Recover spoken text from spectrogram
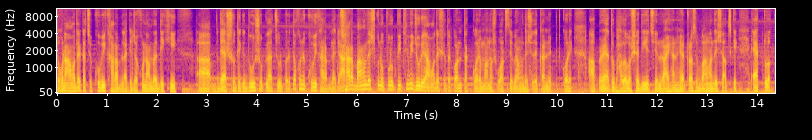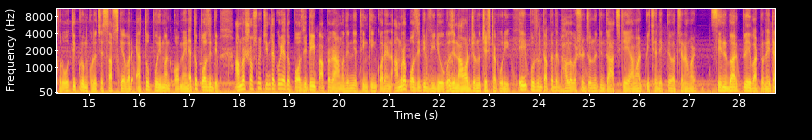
তখন আমাদের কাছে খুবই খারাপ লাগে। যখন আমরা দেখি দেড়শো থেকে দুশো প্লাস চুল পড়ে তখন খুবই খারাপ লাগে। সারা বাংলাদেশ কোনো, পুরো পৃথিবী জুড়ে আমাদের সাথে কন্ট্যাক্ট করে, মানুষ হোয়াটসঅ্যাপে আমাদের সাথে কানেক্ট করে। আপনারা এত ভালোবাসা দিয়েছেন, রায়হান হেয়ার ট্রান্সফার বাংলাদেশ আজকে এক লক্ষর অতিক্রম করেছে সাবস্ক্রাইবার এত পরিমাণ কমেন্ট এত পজিটিভ আমরা সবসময় চিন্তা করি এত পজিটিভ আপনারা আমাদের নিয়ে থিঙ্কিং করেন। আমরা পজিটিভ ভিডিও কাজে নেওয়ার জন্য চেষ্টা করি। এই পর্যন্ত আপনাদের ভালোবাসার জন্য কিন্তু আজকে আমার পিছে দেখতে পাচ্ছেন আমার সিলভার প্লে বাটন এটা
